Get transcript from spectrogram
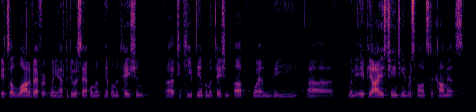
it's a lot of effort when you have to do a sample implementation uh, to keep the implementation up when the, uh, when the API is changing in response to comments.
